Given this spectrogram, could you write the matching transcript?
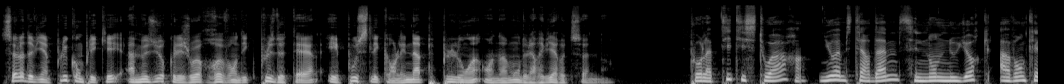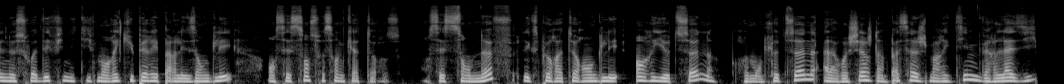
Cela devient plus compliqué à mesure que les joueurs revendiquent plus de terres et poussent les camps Lenap plus loin en amont de la rivière Hudson. Pour la petite histoire, New Amsterdam, c'est le nom de New York avant qu'elle ne soit définitivement récupérée par les Anglais en 1674. En 1609, l'explorateur anglais Henry Hudson remonte l'Hudson à la recherche d'un passage maritime vers l'Asie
